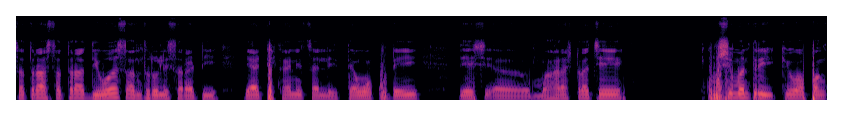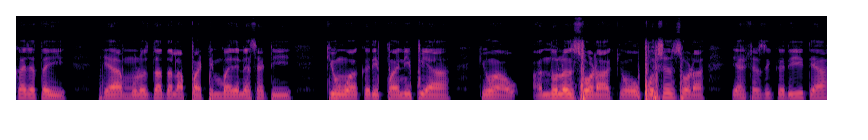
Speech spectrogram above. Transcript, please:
सतरा सतरा दिवस अंतरवली सराटी या ठिकाणी चालले तेव्हा कुठेही देश महाराष्ट्राचे कृषीमंत्री किंवा पंकजाताई ह्या मनोजदादाला पाठिंबा देण्यासाठी किंवा कधी पाणी प्या किंवा आंदोलन सोडा किंवा उपोषण सोडा यासाठी कधीही त्या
